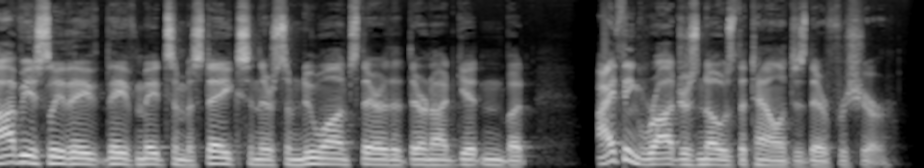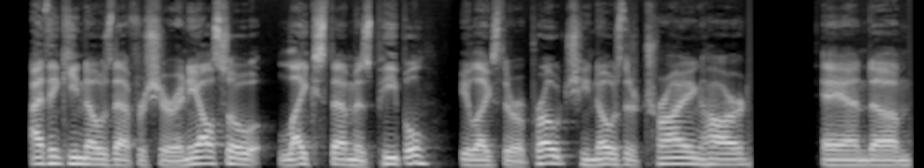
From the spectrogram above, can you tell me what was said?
obviously they they've made some mistakes and there's some nuance there that they're not getting, but I think Rodgers knows the talent is there for sure. I think he knows that for sure, and he also likes them as people. He likes their approach. He knows they're trying hard, and um,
